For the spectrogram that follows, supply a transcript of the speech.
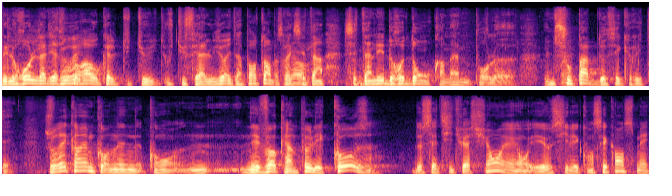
Mais le rôle de la diaspora auquel tu, fais allusion est important parce que c'est un, c'est un édredon quand même pour le, une soupape de sécurité. Je voudrais quand même qu'on évoque un peu les causes de cette situation et, et aussi les conséquences. Mais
